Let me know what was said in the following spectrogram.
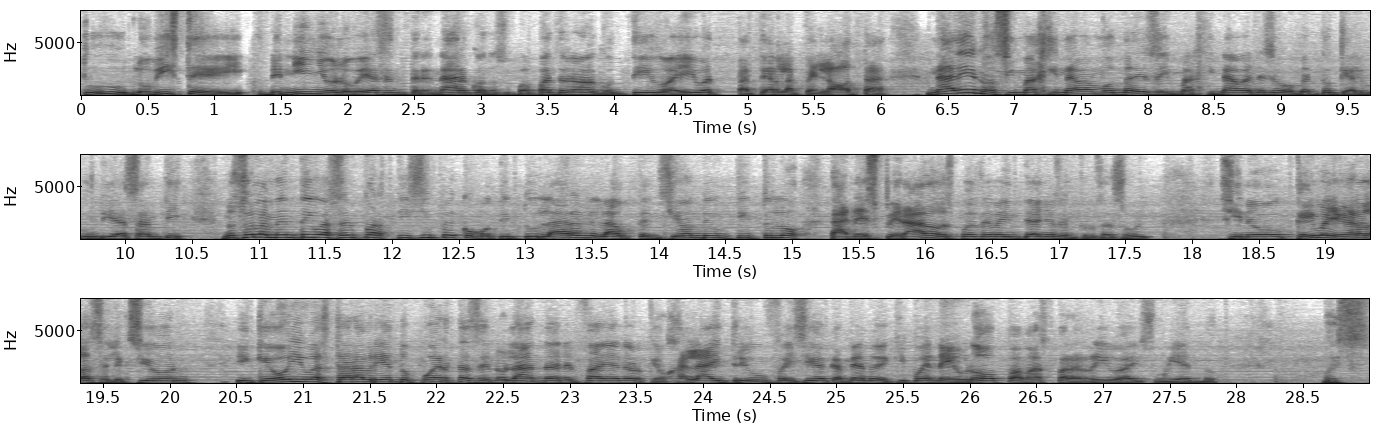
tú lo viste de niño, lo veías entrenar cuando su papá entrenaba contigo, ahí iba a patear la pelota. Nadie nos imaginábamos, nadie se imaginaba en ese momento que algún día Santi no solamente iba a ser partícipe como titular en la obtención de un título tan esperado después de 20 años en Cruz Azul, sino que iba a llegar a la selección y que hoy iba a estar abriendo puertas en Holanda, en el Feyenoord, que ojalá y triunfe y siga cambiando de equipo en Europa más para arriba y subiendo. Pues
